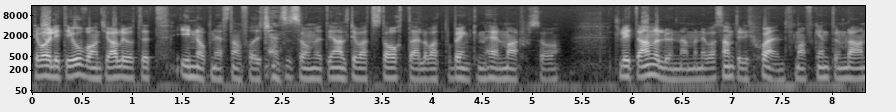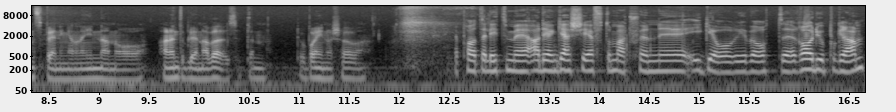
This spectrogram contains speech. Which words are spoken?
det var lite ovant. Jag har aldrig gjort ett inhopp nästan förut känns det som. Jag har alltid varit starta eller varit på bänken en hel match. Så det lite annorlunda men det var samtidigt skönt för man fick inte de där anspänningarna innan och han inte blev nervös utan det var bara in och köra. Jag pratade lite med Adrian Gashi efter matchen eh, igår i vårt eh, radioprogram.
